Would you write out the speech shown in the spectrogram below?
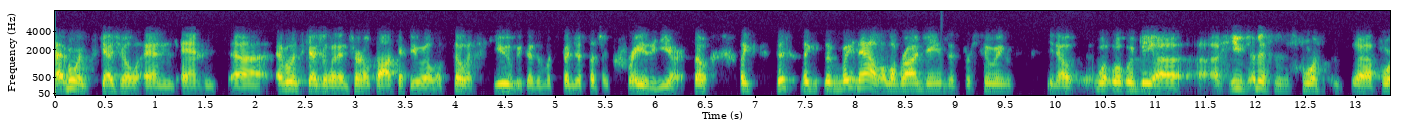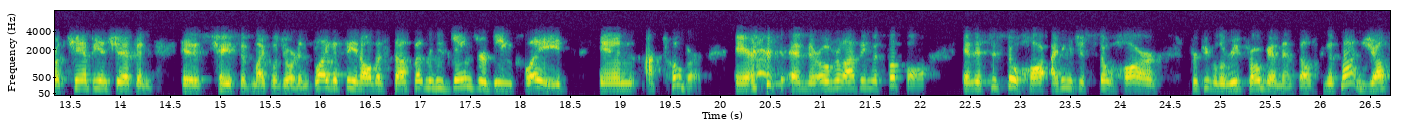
everyone's schedule and and uh, everyone's schedule and internal clock, if you will, is so askew because of what's been just such a crazy year. So like this, like right now, LeBron James is pursuing, you know, what, what would be a, a huge. This is his fourth uh, fourth championship and his chase of Michael Jordan's legacy and all this stuff. But I mean, these games are being played in October and and they're overlapping with football, and it's just so hard. I think it's just so hard for people to reprogram themselves because it's not just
